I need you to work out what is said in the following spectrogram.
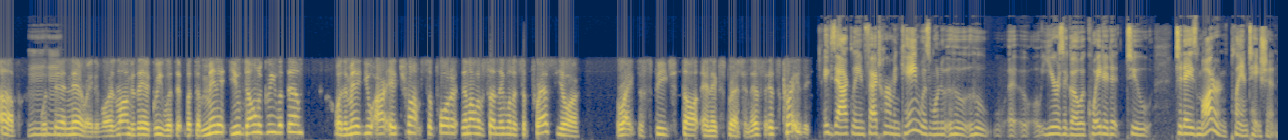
up with their narrative or as long as they agree with it. But the minute you don't agree with them, or the minute you are a Trump supporter, then all of a sudden they want to suppress your right to speech, thought, and expression. It's it's crazy. Exactly. In fact, Herman Cain was one who who, who uh, years ago equated it to today's modern plantation,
